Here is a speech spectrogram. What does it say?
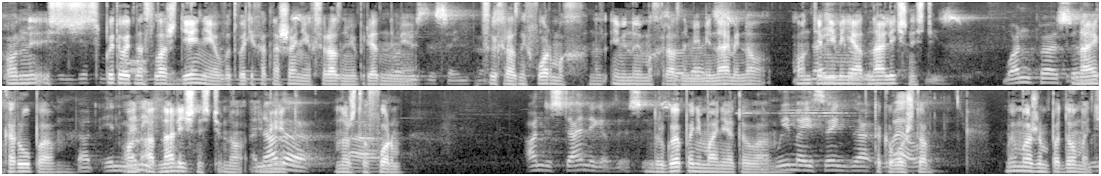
он испытывает наслаждение вот в этих отношениях с разными преданными, в своих разных формах, именуемых разными именами, но он, тем не менее, одна личность. Найка Рупа, он одна личность, но имеет множество форм. Другое понимание этого таково, что мы можем подумать,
